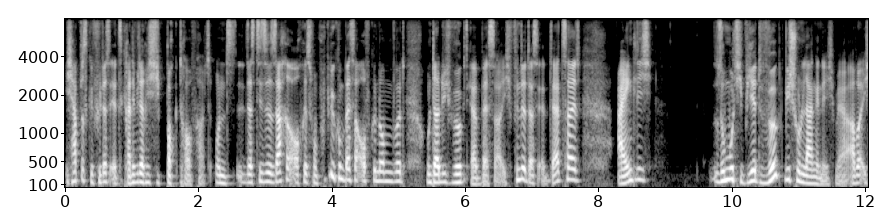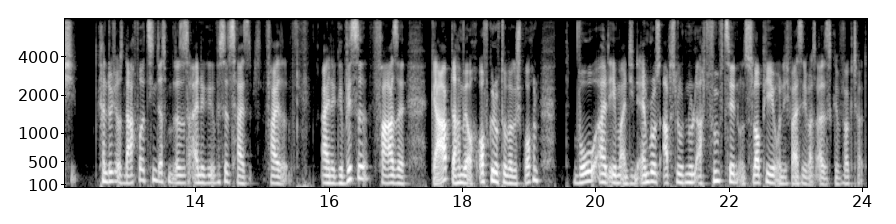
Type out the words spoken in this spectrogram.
ich habe das Gefühl, dass er jetzt gerade wieder richtig Bock drauf hat. Und dass diese Sache auch jetzt vom Publikum besser aufgenommen wird und dadurch wirkt er besser. Ich finde, dass er derzeit eigentlich so motiviert wirkt wie schon lange nicht mehr. Aber ich kann durchaus nachvollziehen, dass, dass es eine gewisse, Zeit, eine gewisse Phase gab, da haben wir auch oft genug drüber gesprochen, wo halt eben ein Dean Ambrose absolut 0815 und sloppy und ich weiß nicht, was alles gewirkt hat.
